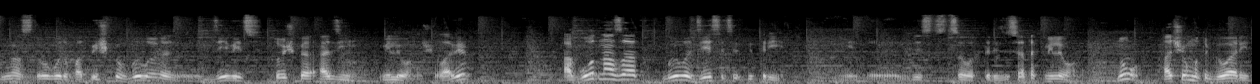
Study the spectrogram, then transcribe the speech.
2012 года подписчиков было 9.1 миллиона человек, а год назад было 10,3 э, 10,3 миллиона. Ну, о чем это говорит?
